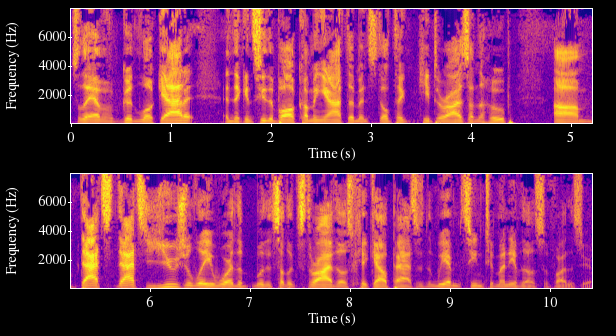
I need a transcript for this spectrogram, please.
so they have a good look at it and they can see the ball coming at them and still take, keep their eyes on the hoop. Um, that's that's usually where the where the Celtics thrive those kick out passes, and we haven't seen too many of those so far this year.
